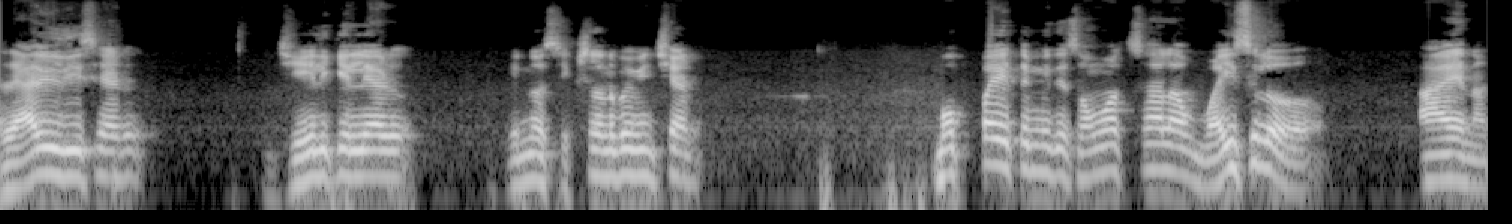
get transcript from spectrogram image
ర్యాలీ తీశాడు. జైలుకి వెళ్ళాడు ఎన్నో శిక్షలు అనుభవించాడు. ముప్పై తొమ్మిది సంవత్సరాల వయసులో ఆయన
